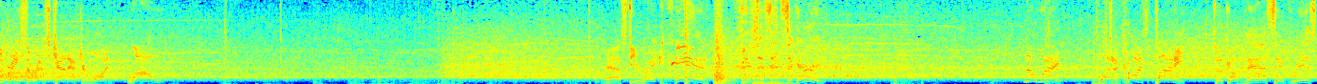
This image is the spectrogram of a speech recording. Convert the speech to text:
He breaks the ref's count after one. Wow. Nasty right hand. Vicious Enziguri. No way. What a cross body. Took a massive risk,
